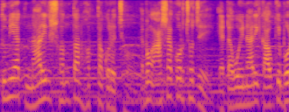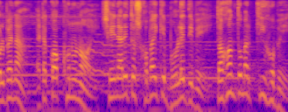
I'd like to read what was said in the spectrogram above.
তুমি এক নারীর সন্তান হত্যা করেছ এবং আশা করছ যে এটা ওই নারী কাউকে বলবে না। এটা কখনো নয়। সেই নারী তো সবাইকে বলে দিবে। তখন তোমার কি হবে?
